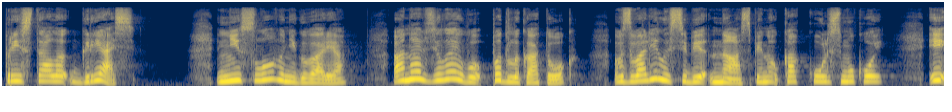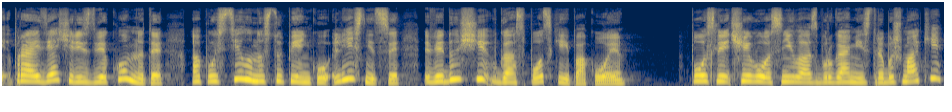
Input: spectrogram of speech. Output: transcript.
пристала грязь. Ни слова не говоря, она взяла его под локоток, взвалила себе на спину, как куль с мукой, и, пройдя через две комнаты, опустила на ступеньку лестницы, ведущей в господские покои. После чего сняла с бургомистра башмаки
